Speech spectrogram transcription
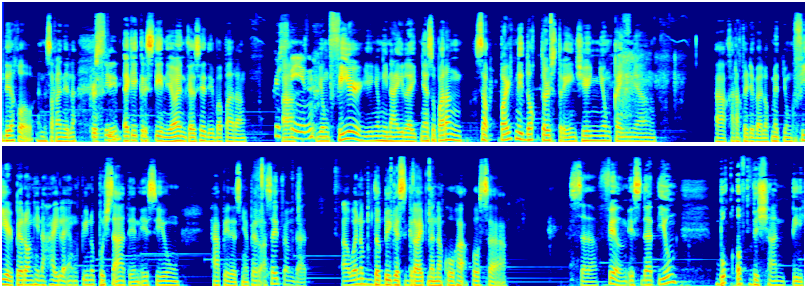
hindi ako, ano sa kanila. Christine? Eh, kay Christine yon kasi di ba parang, Christine. ah, yung fear, yun yung hinighlight niya. So parang sa part ni Doctor Strange, yun yung kanyang ah, character development, yung fear. Pero ang hinahighlight, ang pinupush sa atin is yung happiness niya. Pero aside from that, ah, one of the biggest gripe na nakuha ko sa sa film is that yung Book of Vishanti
